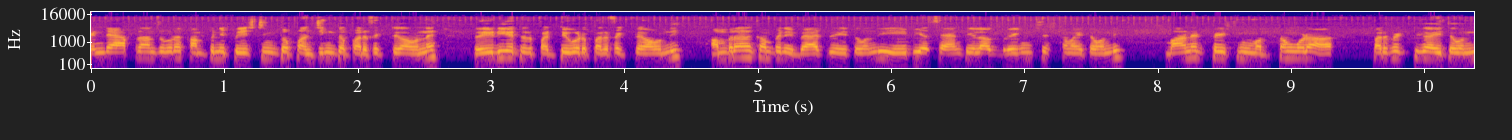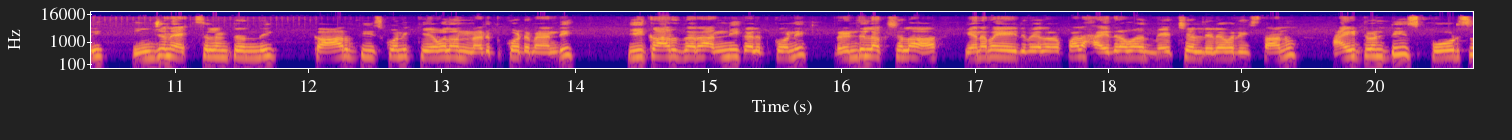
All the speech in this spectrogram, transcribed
రెండు యాప్రాన్స్ కూడా కంపెనీ పేస్టింగ్తో పంచింగ్తో పర్ఫెక్ట్గా ఉన్నాయి. రేడియేటర్ పట్టి కూడా పర్ఫెక్ట్గా ఉంది. అంబ్రాన్ కంపెనీ బ్యాటరీ అయితే ఉంది. ABS anti lock braking system అయితే ఉంది. బానెట్ పేస్టింగ్ మొత్తం కూడా పర్ఫెక్ట్గా అయితే ఉంది. ఇంజన్ ఎక్సలెంట్ ఉంది. కారు తీసుకొని కేవలం నడుపుకోవటమే అండి ఈ కారు ధర అన్ని కలుపుకొని రెండు లక్షల ఎనభై ఐదు వేల రూపాయలు హైదరాబాద్ మేడ్చల్ డెలివరీ ఇస్తాను. ఐ ట్వంటీ స్పోర్ట్స్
